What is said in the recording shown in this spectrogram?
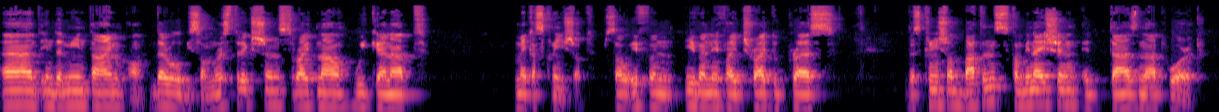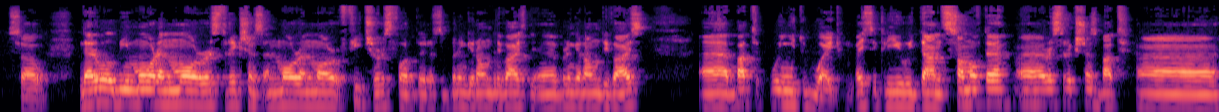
and in the meantime, oh, there will be some restrictions. Right now, we cannot make a screenshot. So even, even if I try to press the screenshot buttons combination, it does not work. So there will be more and more restrictions and more and more features for this bring your own device, uh, bring your own device. Uh, but we need to wait. Basically, we done some of the uh, restrictions, but uh,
